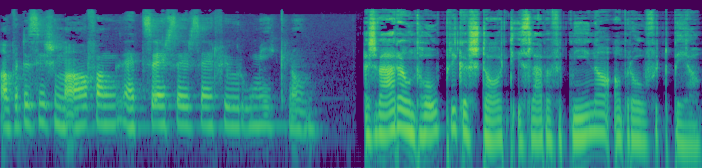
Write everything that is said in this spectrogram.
Aber das ist am Anfang, hat sehr, sehr, sehr viel Raum eingenommen. Ein schwerer und holpriger Start ins Leben für Nina, aber auch für Bea.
